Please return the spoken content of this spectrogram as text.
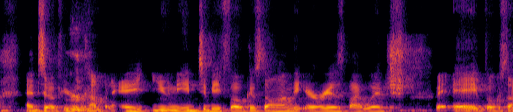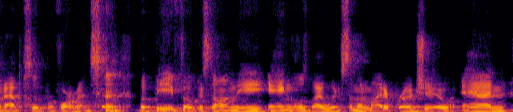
and so if you're mm. a hmm. company, you need to be focused on the areas by which A, focused on absolute performance, but B, focused on the angles by which someone might approach you. And,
